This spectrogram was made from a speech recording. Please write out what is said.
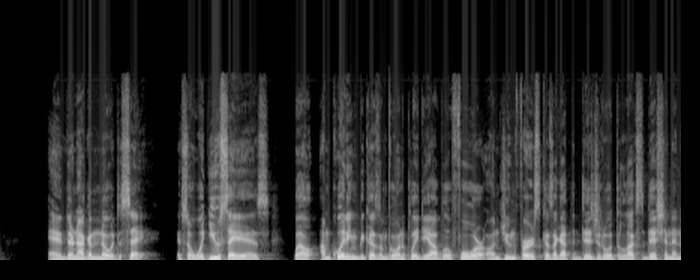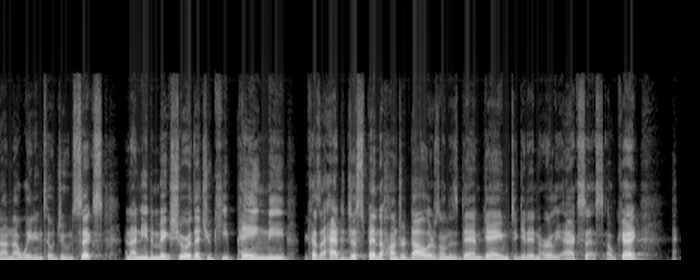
And they're not going to know what to say. And so what you say is, well, I'm quitting because I'm going to play Diablo 4 on June 1st because I got the digital deluxe edition and I'm not waiting until June 6th. And I need to make sure that you keep paying me because I had to just spend $100 on this damn game to get it in early access, okay?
